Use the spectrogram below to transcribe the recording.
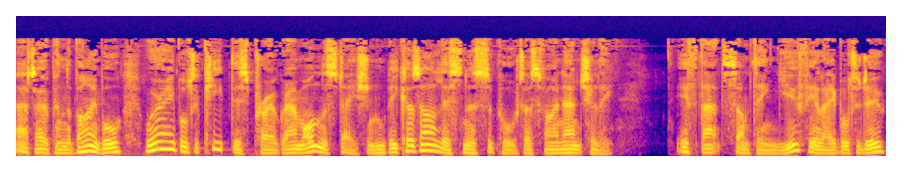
At Open the Bible, we're able to keep this program on the station because our listeners support us financially. If that's something you feel able to do,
